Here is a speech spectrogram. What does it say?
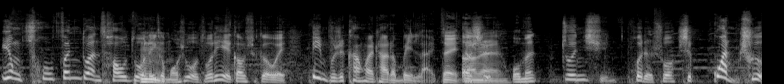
用出分段操作的一个模式，嗯、我昨天也告诉各位，并不是看坏它的未来，对，而是我们遵循或者说是贯彻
